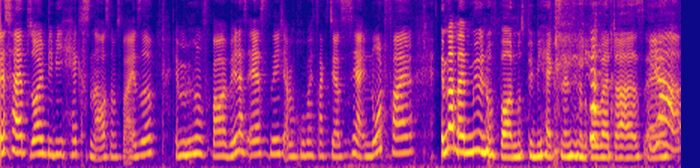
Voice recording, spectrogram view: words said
Deshalb soll Bibi hexen ausnahmsweise. Der Mühlenhofbauer will das erst nicht, aber Robert sagt, ja, das ist ja ein Notfall. Immer beim Mühlenhof bauen muss Bibi hexen, wenn sie mit Robert da ist, ey. Ja,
